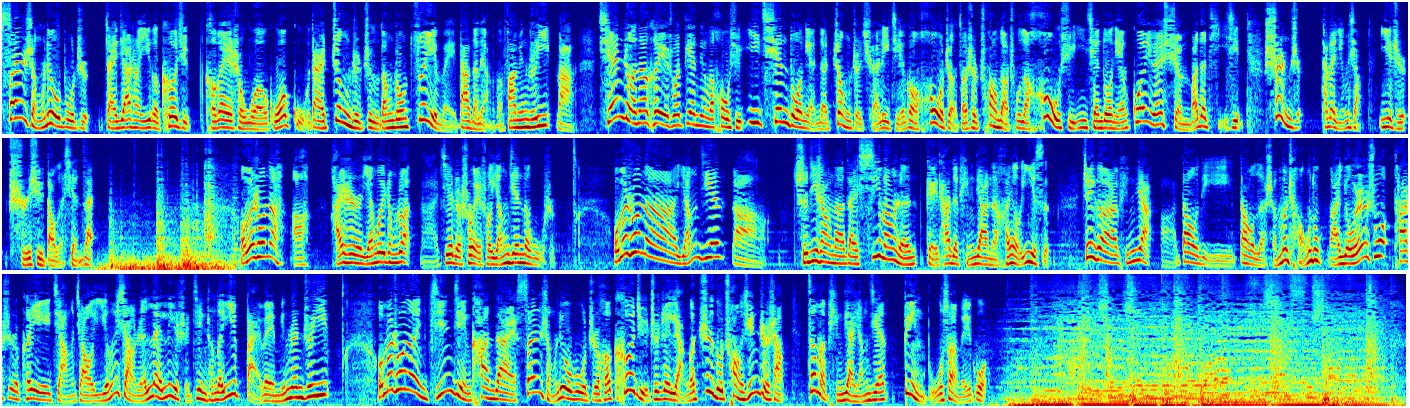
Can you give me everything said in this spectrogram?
三省六部制再加上一个科举，可谓是我国古代政治制度当中最伟大的两个发明之一啊。前者呢，可以说奠定了后续一千多年的政治权力结构；后者则是创造出了后续一千多年官员选拔的体系，甚至它的影响一直持续到了现在。我们说呢，啊，还是言归正传啊，接着说一说杨坚的故事。我们说呢，杨坚啊。实际上呢，在西方人给他的评价呢很有意思，这个评价啊到底到了什么程度啊？有人说他是可以讲叫影响人类历史进程的一百位名人之一。我们说呢，你仅仅看在三省六部制和科举制这两个制度创新之上，这么评价杨坚并不算为过。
